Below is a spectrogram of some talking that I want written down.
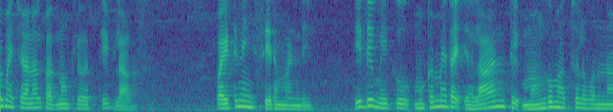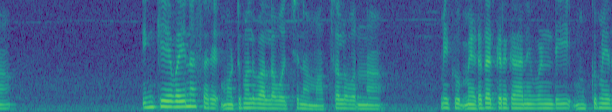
టు మై ఛానల్ పద్మప్లవర్తి బ్లాగ్స్. వైటనింగ్ సీరం అండి. ఇది మీకు ముఖం మీద ఎలాంటి మంగు మచ్చలు ఉన్నా ఇంకేవైనా సరే మొటిమల వల్ల వచ్చిన మచ్చలు ఉన్నా మీకు మెడ దగ్గర కానివ్వండి ముక్కు మీద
